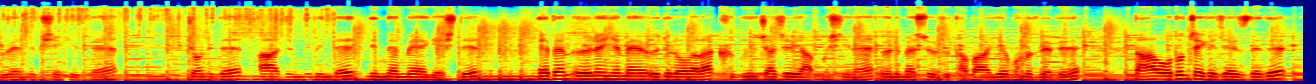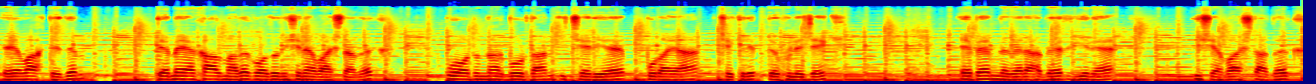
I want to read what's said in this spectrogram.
güvenli bir şekilde. Johnny de ağacın dibinde dinlenmeye geçti. Ebem öğlen yemeği ödül olarak gülcacı yapmış yine. Önüme sürdü tabağı ye bunu dedi. Daha odun çekeceğiz dedi. Eyvah dedim. Demeye kalmadık odun işine başladık. Bu odunlar buradan içeriye buraya çekilip dökülecek. Ebemle beraber yine işe başladık.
